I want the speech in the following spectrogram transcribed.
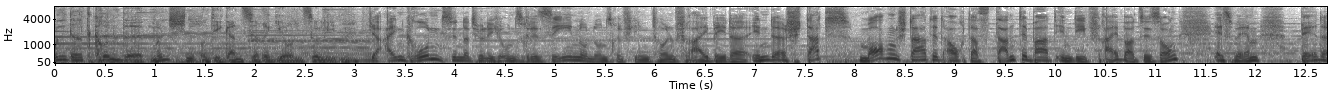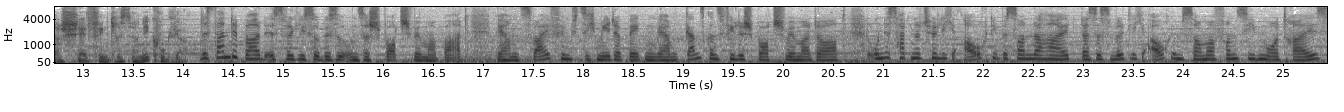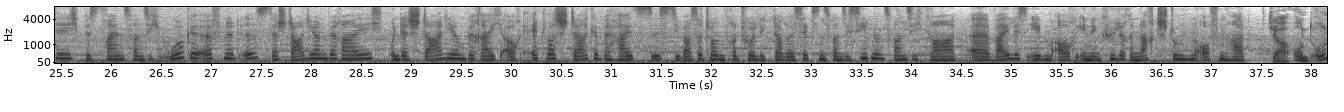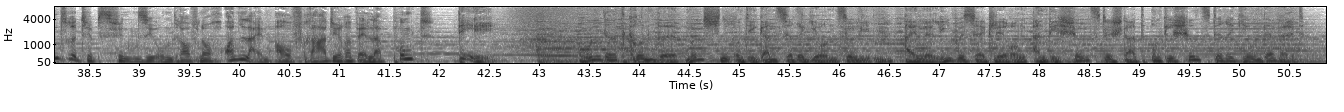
100 Gründe, München und die ganze Region zu lieben. Ja, ein Grund sind natürlich unsere Seen und unsere vielen tollen Freibäder in der Stadt. Morgen startet auch das Dantebad in die Freibad-Saison. SWM Bäderchefin Christiane Kugler. Das Dantebad ist wirklich so ein bisschen unser Sportschwimmerbad. Wir haben zwei 50 Meter Becken, wir haben ganz, ganz viele Sportschwimmer dort. Und es hat natürlich auch die Besonderheit, dass es wirklich auch im Sommer von 7.30 Uhr bis 23 Uhr geöffnet ist, der Stadionbereich. Und der Stadionbereich auch etwas stärker beheizt ist. Die Wassertemperatur liegt da bei 26, 27 Grad, äh, weil es eben auch in den kühleren Nachtstunden offen hat. Ja, und unsere Tipps finden Sie obendrauf noch online auf radiorebella.de. 100 Gründe, München und die ganze Region zu lieben. Eine Liebeserklärung an die schönste Stadt und die schönste Region der Welt.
